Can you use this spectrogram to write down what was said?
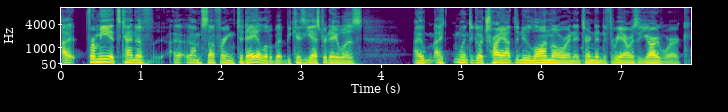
I, for me, it's kind of I, I'm suffering today a little bit because yesterday was I I went to go try out the new lawnmower and it turned into three hours of yard work.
